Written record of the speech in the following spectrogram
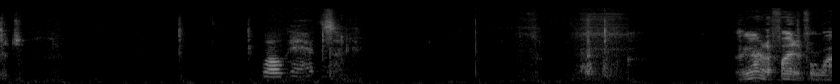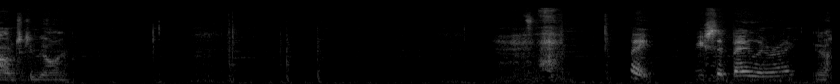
bitch. Wildcats. I gotta find it for a while. Just keep going. Wait, you said Baylor, right? Yeah.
